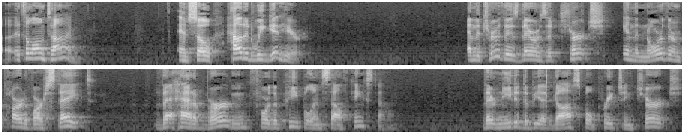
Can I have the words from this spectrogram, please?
uh, it's a long time. And so, how did we get here? And the truth is, there was a church in the northern part of our state that had a burden for the people in South Kingstown. There needed to be a gospel preaching church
